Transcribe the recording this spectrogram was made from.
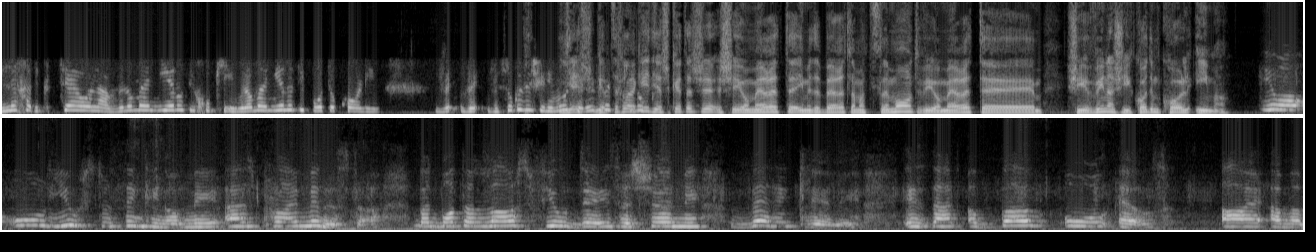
אלך עד קצה העולם, ולא מעניין אותי חוקים, ולא מעניין אותי פרוטוקולים. וסוג הזה של לימוד... יש, גם צריך להגיד, יש קטע ש, שהיא אומרת, היא מדברת למצלמות, והיא אומרת אה, שהיא הבינה שהיא קודם כל אימא. You are all used to thinking of me as Prime Minister, but what the last few days has shown me very clearly is that above all else, I am a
